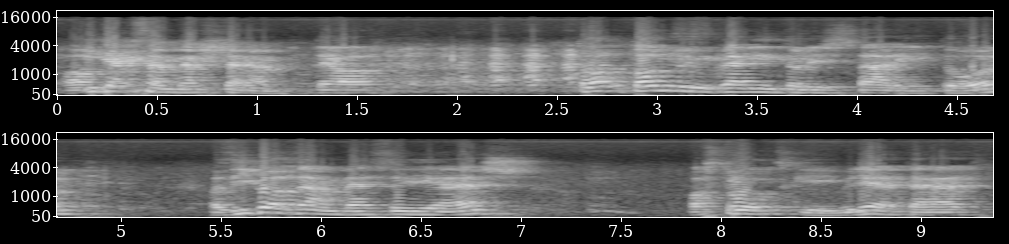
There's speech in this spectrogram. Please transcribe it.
a Igyekszem, mesterem! De a, ta, tanuljunk Lenintől és Sztálintól, az igazán veszélyes a Strotsky, ugye? Tehát,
